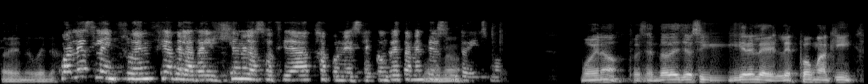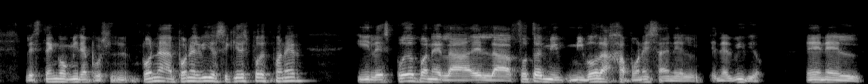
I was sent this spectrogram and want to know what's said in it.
Bueno, bueno. ¿Cuál es la influencia de la religión en la sociedad japonesa y concretamente el sintoísmo? Bueno, pues entonces yo si quieres les, pongo aquí, les tengo, mira, pues pon, pon el vídeo, si quieres puedes poner y les puedo poner la, foto de mi, boda japonesa en el, en el vídeo, en el,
